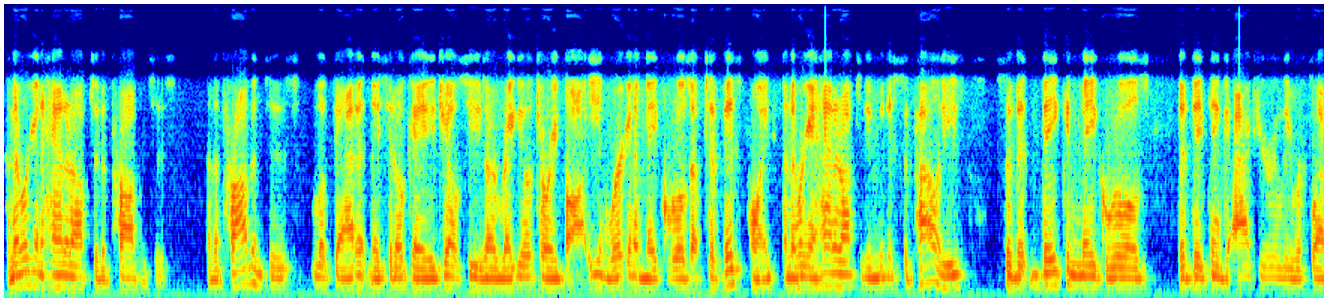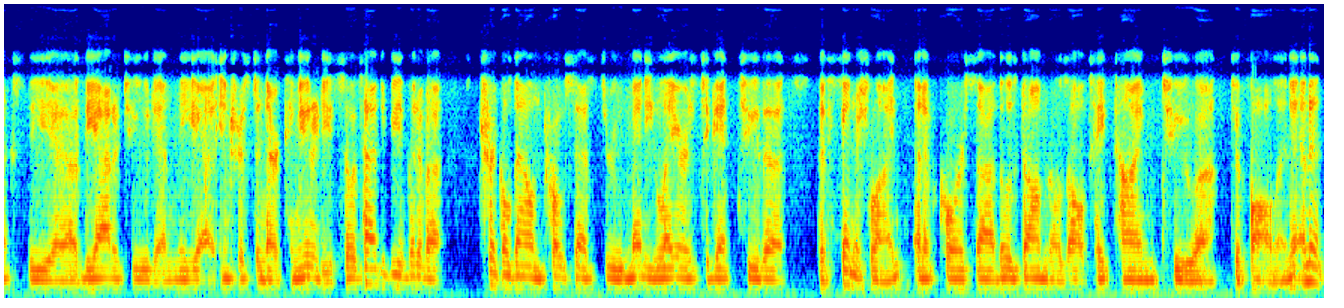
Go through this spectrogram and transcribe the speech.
and then we're going to hand it off to the provinces. And the provinces looked at it and they said, okay, AGLC is our regulatory body, and we're going to make rules up to this point, and then we're going to hand it off to the municipalities so that they can make rules that they think accurately reflects the uh, the attitude and the uh, interest in their communities. So it's had to be a bit of a trickle down process through many layers to get to the the finish line. And of course, uh, those dominoes all take time to uh, to fall. And, and it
